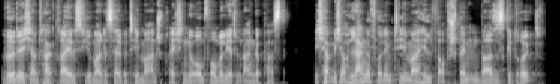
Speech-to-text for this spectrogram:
würde ich am Tag drei bis viermal dasselbe Thema ansprechen, nur umformuliert und angepasst. Ich habe mich auch lange vor dem Thema Hilfe auf Spendenbasis gedrückt.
